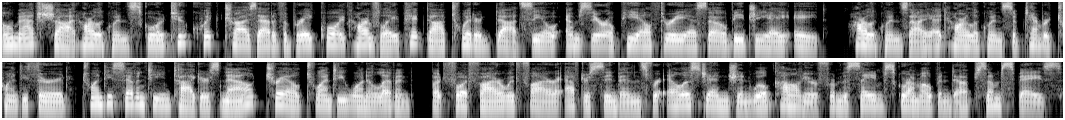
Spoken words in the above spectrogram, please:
O match shot Harlequins scored two quick tries out of the break Coik Harvley pick.twitter.com0PL3SOBGA8 Harlequins I at Harlequins September 23, 2017 Tigers now trail 21-11, but fought fire with fire after Sinbins for Ellis Genge and Will Collier from the same scrum opened up some space.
